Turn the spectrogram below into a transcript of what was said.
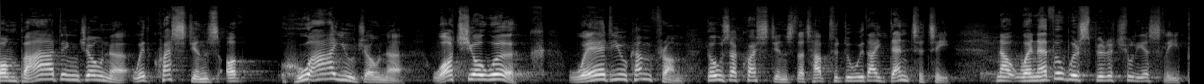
bombarding Jonah with questions of who are you, Jonah? What's your work? Where do you come from? Those are questions that have to do with identity. Now, whenever we're spiritually asleep,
